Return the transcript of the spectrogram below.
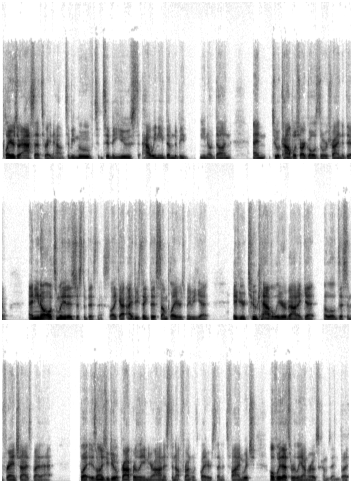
players are assets right now to be moved, to be used how we need them to be, you know, done and to accomplish our goals that we're trying to do. And you know, ultimately it is just a business. Like I, I do think that some players maybe get if you're too cavalier about it, get a little disenfranchised by that. But as long as you do it properly and you're honest and upfront with players, then it's fine. Which hopefully that's where Leon Rose comes in. But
